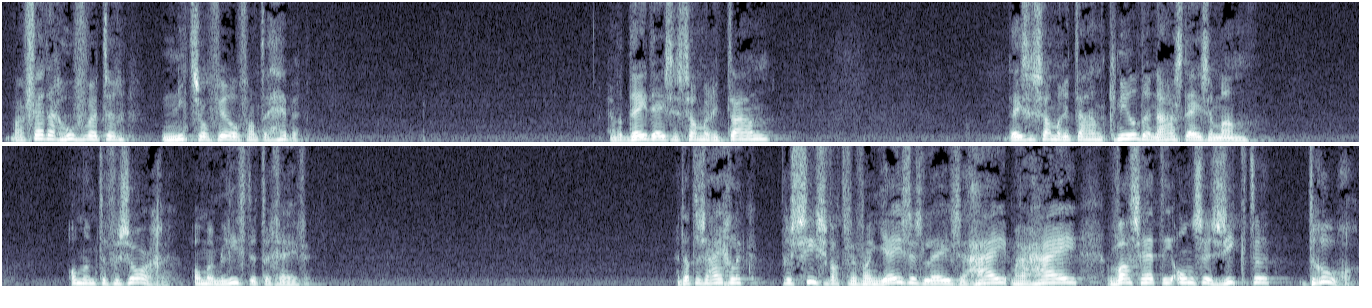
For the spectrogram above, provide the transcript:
Maar verder hoeven we het er niet zoveel van te hebben. En wat deed deze Samaritaan? Deze Samaritaan knielde naast deze man om hem te verzorgen, om hem liefde te geven. En dat is eigenlijk precies wat we van Jezus lezen. Hij, maar hij was het die onze ziekte droeg.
